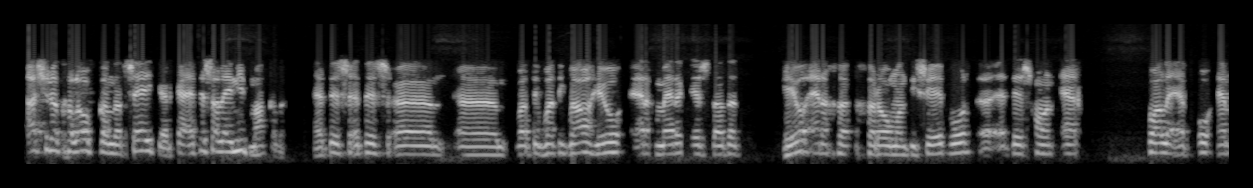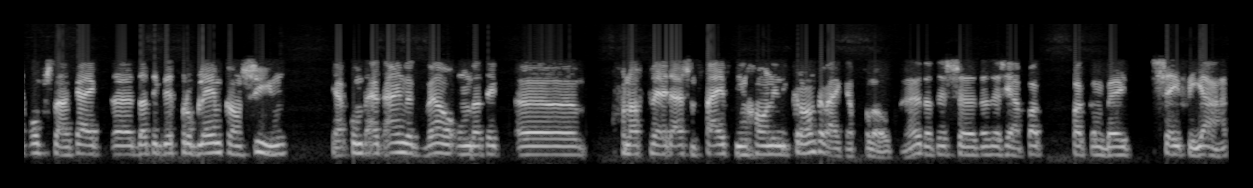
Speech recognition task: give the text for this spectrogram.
als je dat gelooft, kan dat zeker. Kijk, het is alleen niet makkelijk. Het is, het is ehm, ehm, wat, ik, wat ik wel heel erg merk, is dat het heel erg ge- geromantiseerd wordt. Het is gewoon echt vallen en, op- en opstaan. Kijk, eh, dat ik dit probleem kan zien, ja, komt uiteindelijk wel omdat ik eh, vanaf 2015 gewoon in die krantenwijk heb gelopen. Hè. Dat is, eh, dat is ja, pak, pak een beetje zeven jaar.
